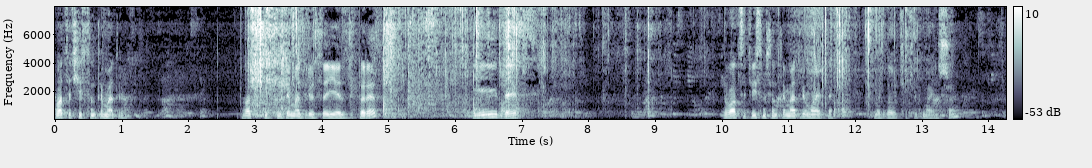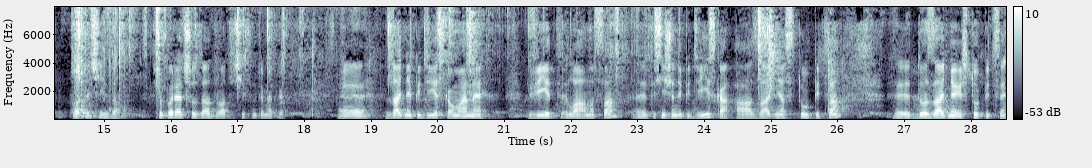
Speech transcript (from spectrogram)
26 см. 26 см це є вперед. І десь 28 см маєте, можливо, чуть-чуть менше. 26 зад. Що перед, що зад 26 см. Е, задня підвіска в мене від Ланоса. Е, точніше, не підвіска, а задня ступіця. Е, до задньої ступіці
